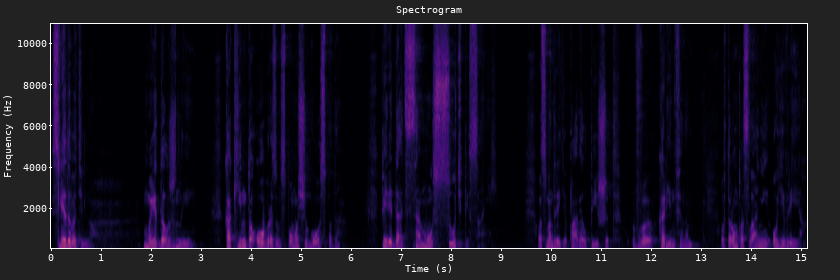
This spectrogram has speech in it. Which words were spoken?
Следовательно, мы должны каким-то образом с помощью Господа передать саму суть Писаний. Вот смотрите, Павел пишет в Коринфянам во втором послании о евреях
